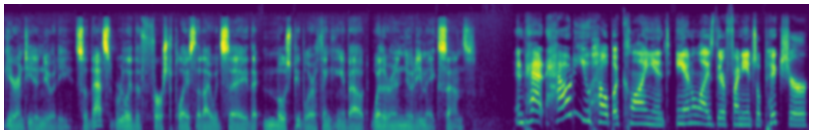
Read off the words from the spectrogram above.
guaranteed annuity. So that's really the first place that I would say that most people are thinking about whether an annuity makes sense. And Pat, how do you help a client analyze their financial picture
